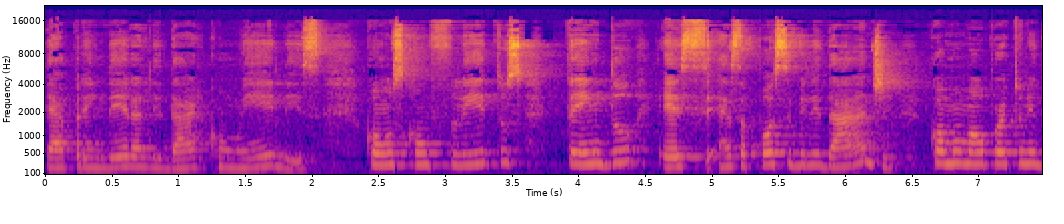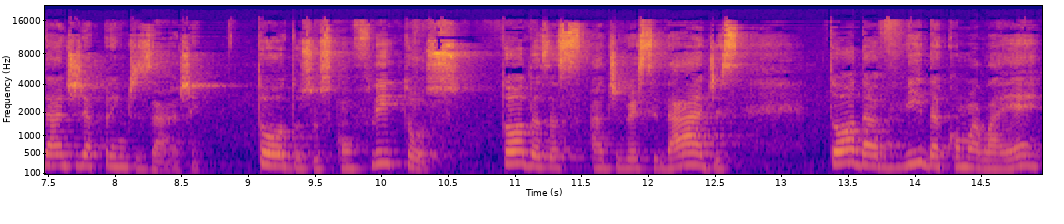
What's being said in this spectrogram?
É aprender a lidar com eles, com os conflitos, tendo esse, essa possibilidade como uma oportunidade de aprendizagem. Todos os conflitos, todas as adversidades, toda a vida como ela é,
